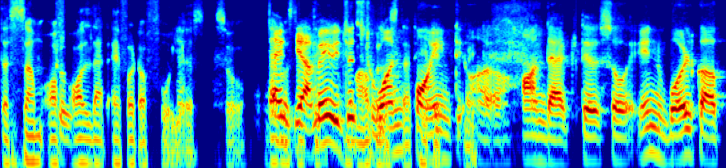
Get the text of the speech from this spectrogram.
the sum of True. all that effort of four years. So and yeah, maybe just one point uh, on that. So in World Cup,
